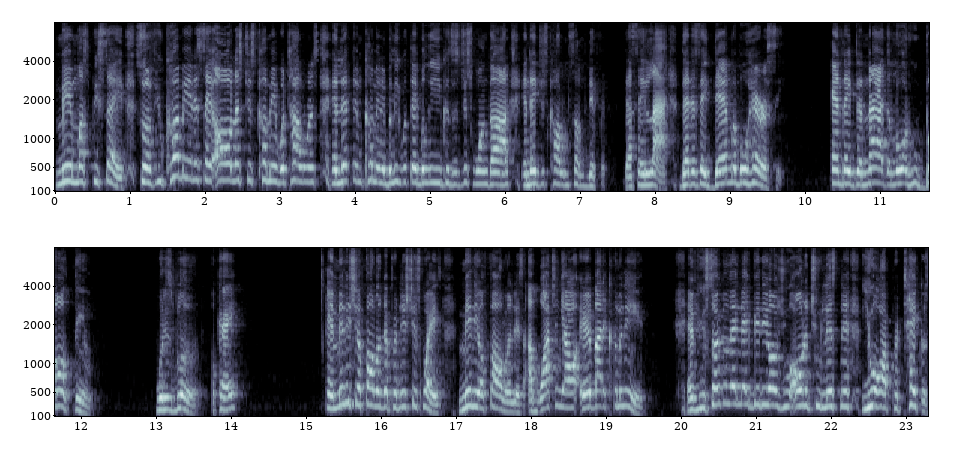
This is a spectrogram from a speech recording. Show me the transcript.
men must be saved. So if you come in and say, oh, let's just come in with tolerance and let them come in and believe what they believe because it's just one God and they just call him something different, that's a lie. That is a damnable heresy. And they denied the Lord who bought them with his blood, okay? And many shall follow their pernicious ways. Many are following this. I'm watching y'all, everybody coming in. If you circulate their videos, you own it, you listening, you are partakers.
